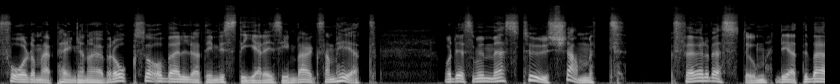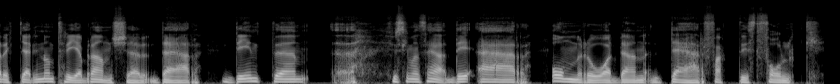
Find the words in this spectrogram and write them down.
får de här pengarna över också och väljer att investera i sin verksamhet. Och det som är mest tursamt för Vestum, det är att det verkar inom tre branscher där det inte, eh, hur ska man säga, det är områden där faktiskt folk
